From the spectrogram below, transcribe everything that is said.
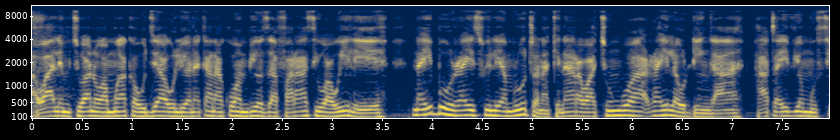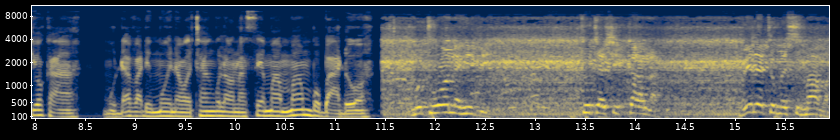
Awali mchuano wa mwaka ujao ulionekana kuwa mbio za farasi wawili, naibu rais William Ruto na kinara wa chungwa Raila Odinga. Hata hivyo, Musyoka, Mudavadi, Moi na Wetangula wanasema mambo bado. Mtuone hivi tutashikana vile tumesimama,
